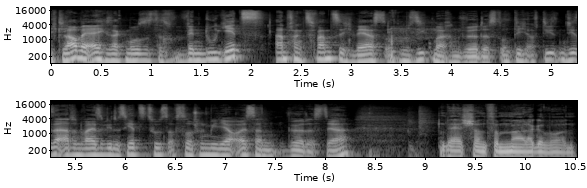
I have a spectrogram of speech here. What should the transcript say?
ich glaube ehrlich gesagt, Moses, dass wenn du jetzt Anfang 20 wärst und Musik machen würdest und dich auf die, in dieser Art und Weise, wie du es jetzt tust, auf Social Media äußern würdest, ja, ist schon zum Mörder geworden.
